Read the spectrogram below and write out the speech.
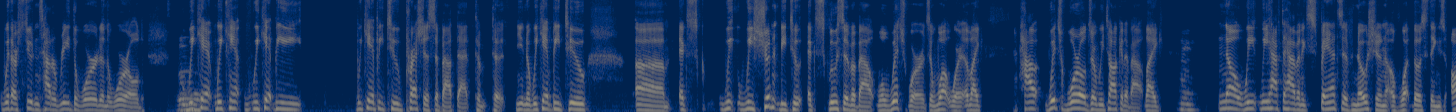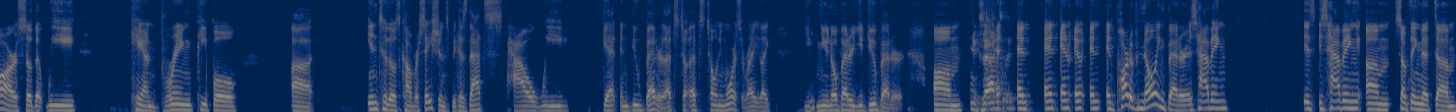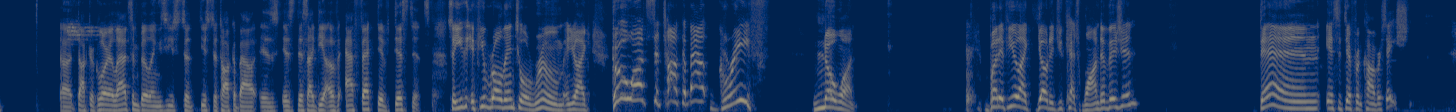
with our students how to read the word in the world, we Mhm. can't we can't we can't be we can't be too precious about that to to you know, we can't be too um ex- we we shouldn't be too exclusive about well which words and what word like how which worlds are we talking about? Like Mm. no we we have to have an expansive notion of what those things are so that we can bring people uh into those conversations because that's how we get and do better. That's that's toni morrison right? Like you, you know better you do better um exactly. and and and and and, and part of knowing better is having is is having um something that um uh, Dr. Gloria Ladson Billings used to used to talk about is is this idea of affective distance. So you if you roll into a room and you're like, who wants to talk about grief? No one. But if you're like, yo, did you catch WandaVision? Then it's a different conversation.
